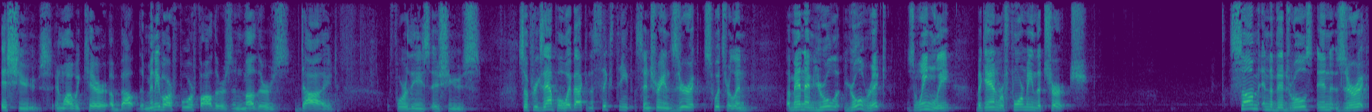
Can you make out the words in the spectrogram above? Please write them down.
issues and why we care about them. Many of our forefathers and mothers died for these issues. So, for example, way back in the 16th century in Zurich, Switzerland, a man named Ulrich Zwingli began reforming the church. Some individuals in Zurich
